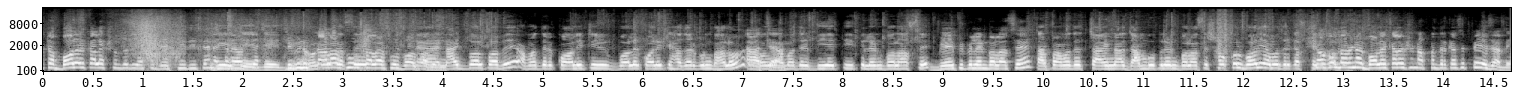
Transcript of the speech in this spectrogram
একটা বলের কালেকশন যদি একটু দেখিয়ে দিতেন এখানে হচ্ছে। বিভিন্ন কালারফুল কালারফুল বল পাবেন। নাইট বল পাবে। আমাদের কোয়ালিটি বলের কোয়ালিটি হাজার গুণ ভালো এবং আচ্ছা। আমাদের বিএপি প্লেন বল আছে। ভিআইপি প্লেন বল আছে। তারপর আমাদের চায়না জাম্বু প্লেন বল আছে। সকল বলই আমাদের কাছে সকল ধরনের বলের কালেকশন আপনাদের কাছে পেয়ে যাবে।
